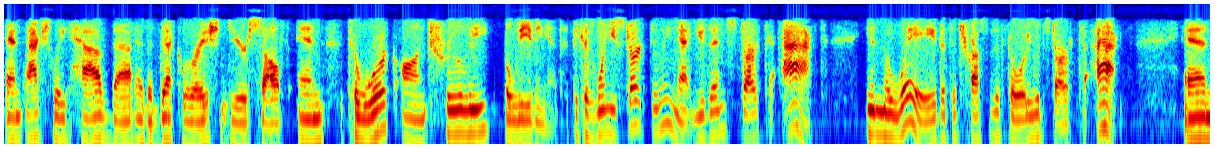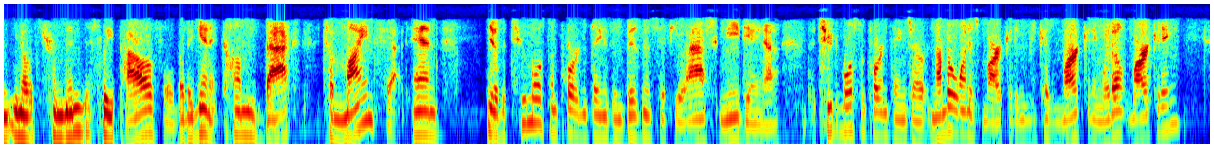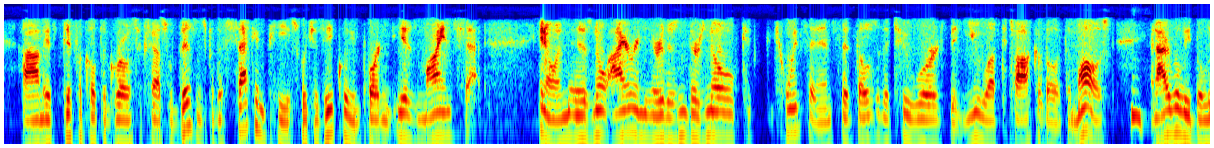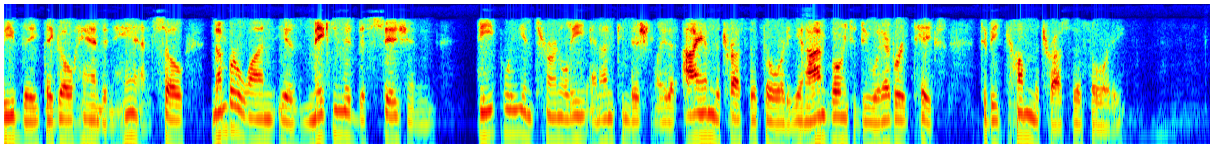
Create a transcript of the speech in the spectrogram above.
and actually have that as a declaration to yourself and to work on truly believing it. Because when you start doing that, you then start to act in the way that the trusted authority would start to act. And, you know, it's tremendously powerful. But again, it comes back to mindset. And, you know, the two most important things in business, if you ask me, Dana, the two most important things are number one is marketing, because marketing, without marketing, um, it's difficult to grow a successful business. But the second piece, which is equally important, is mindset you know, and there's no irony or there's there's no coincidence that those are the two words that you love to talk about the most, hmm. and I really believe they they go hand in hand. So number one is making the decision deeply, internally, and unconditionally that I am the trusted authority, and I'm going to do whatever it takes to become the trusted authority.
